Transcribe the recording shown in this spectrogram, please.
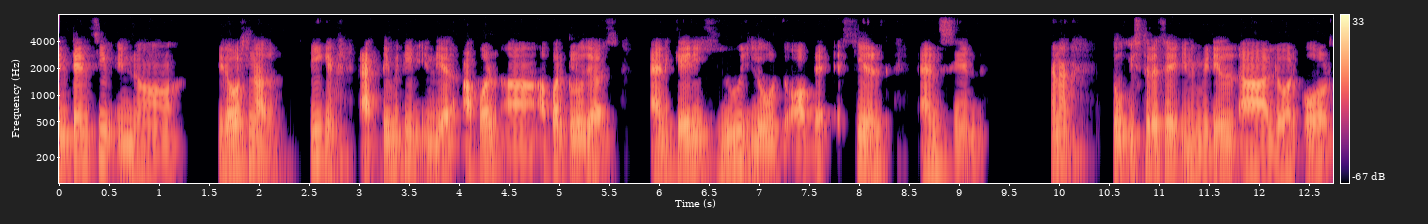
इंटेंसिव इन इरोशनल ठीक है? Activity in their upper upper closures and carry huge loads of the silt and sand है ना? तो इस तरह से in middle lower course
